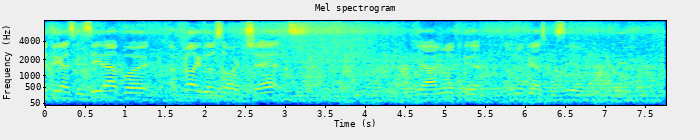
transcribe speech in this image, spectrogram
If you guys can see that, but I feel like those are jets. Yeah, I don't know if you can, I don't know if you guys can see them.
